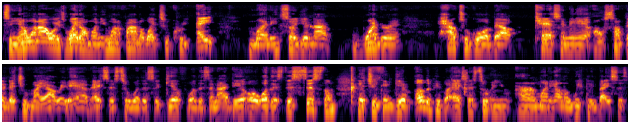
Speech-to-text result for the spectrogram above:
So you don't want to always wait on money. You want to find a way to create money so you're not wondering how to go about cashing in on something that you might already have access to, whether it's a gift, whether it's an idea, or whether it's this system that you can give other people access to and you earn money on a weekly basis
